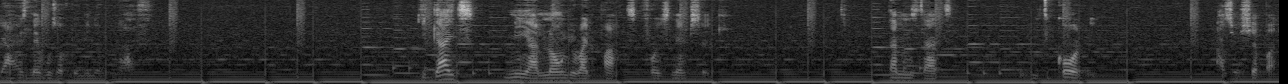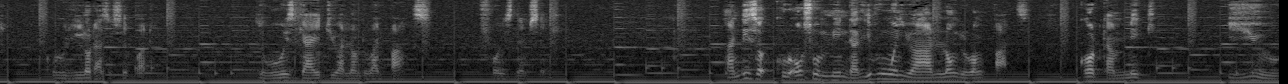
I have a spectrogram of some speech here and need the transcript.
the highest levels of dominion on earth. He guides me along the right path for his name's sake. That means that with God as your shepherd, the Lord as your shepherd, He will always guide you along the right path for His name's sake. And this could also mean that even when you are along the wrong path, God can make you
